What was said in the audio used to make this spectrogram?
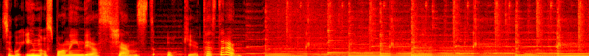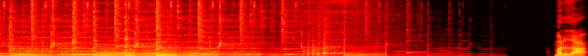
så gå in och spana in deras tjänst och eh, testa den. Maria,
